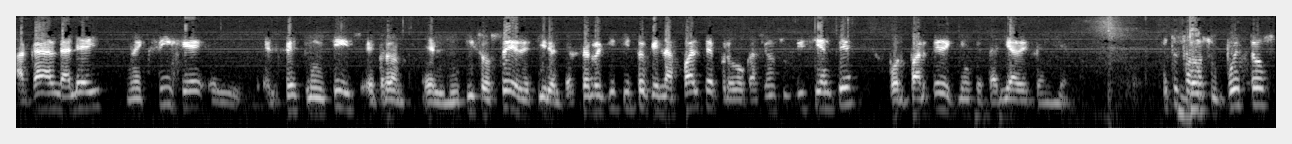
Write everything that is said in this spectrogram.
Acá la ley no exige el, el sexto inciso, eh, perdón, el inciso C, es decir, el tercer requisito, que es la falta de provocación suficiente por parte de quien se estaría defendiendo. Estos son los supuestos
